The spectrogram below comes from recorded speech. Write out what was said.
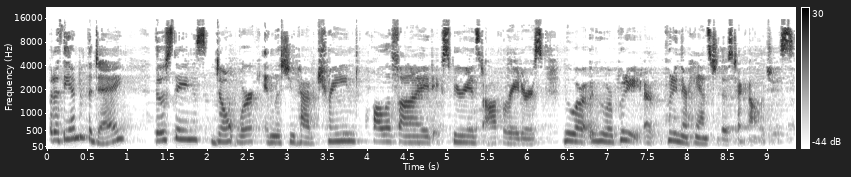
but at the end of the day, those things don't work unless you have trained, qualified, experienced operators who are who are putting uh, putting their hands to those technologies.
